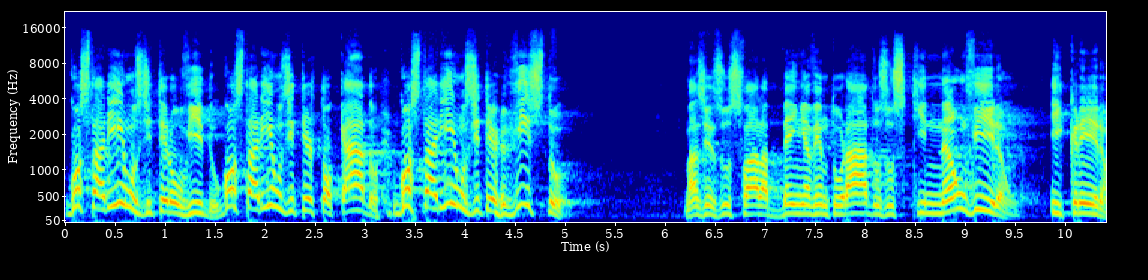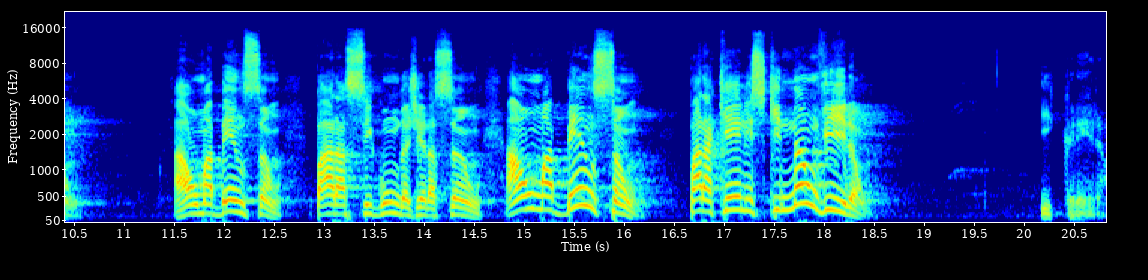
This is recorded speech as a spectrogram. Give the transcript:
Gostaríamos de ter ouvido, gostaríamos de ter tocado, gostaríamos de ter visto. Mas Jesus fala: bem-aventurados os que não viram e creram. Há uma bênção para a segunda geração, há uma bênção para aqueles que não viram e creram.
